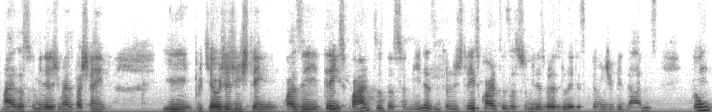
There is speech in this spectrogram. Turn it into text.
mais as famílias de mais baixa renda. E, porque hoje a gente tem quase três quartos das famílias, em torno de três quartos das famílias brasileiras que estão endividadas. Então,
